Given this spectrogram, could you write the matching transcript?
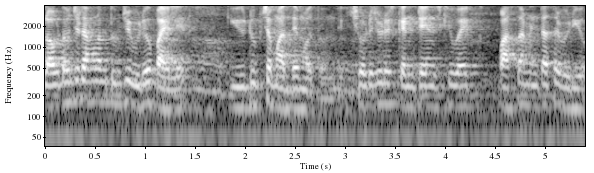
लॉकडाऊनच्या टायमाला मी तुमचे व्हिडिओ पाहिलेत यूट्यूबच्या माध्यमातून एक छोटे छोटे कंटेंट्स किंवा एक पाच सहा मिनिटाचा व्हिडिओ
